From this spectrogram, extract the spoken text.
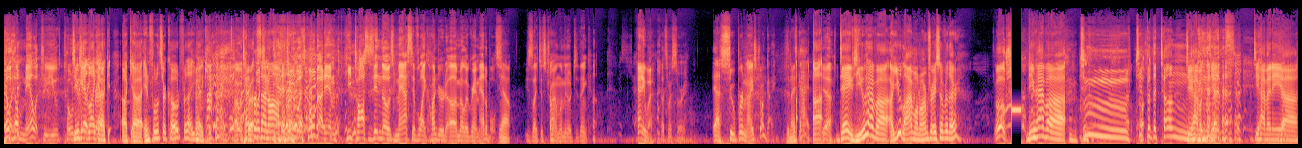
He'll he'll mail it to you. Totally Do you get like wrap. a, a, uh influencer code for that? You got a kickback? I would- 10% off. Dude, what's cool about him? He tosses in those massive, like hundred uh, milligram edibles. Yeah. He's like, just try them. Let me know what you think. Anyway, that's my story. Yeah. Super nice drug guy. He's a nice guy. Uh, Yeah. Dave, do you have? Uh, are you live on Arms Race over there? Oh, Do you have a? tip of the tongue. Do you have? A, do, you, do you have any uh,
